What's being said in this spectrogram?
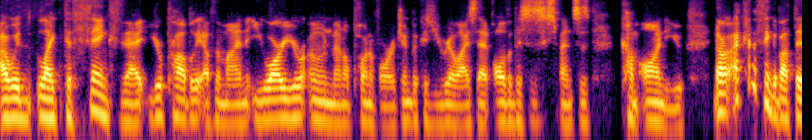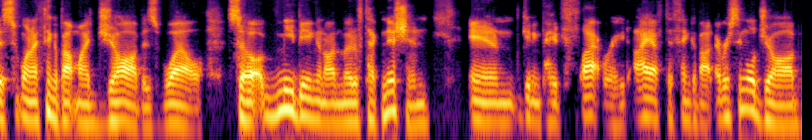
I would like to think that you're probably of the mind that you are your own mental point of origin because you realize that all the business expenses come onto you. Now, I kind of think about this when I think about my job as well. So, me being an automotive technician and getting paid flat rate, I have to think about every single job,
